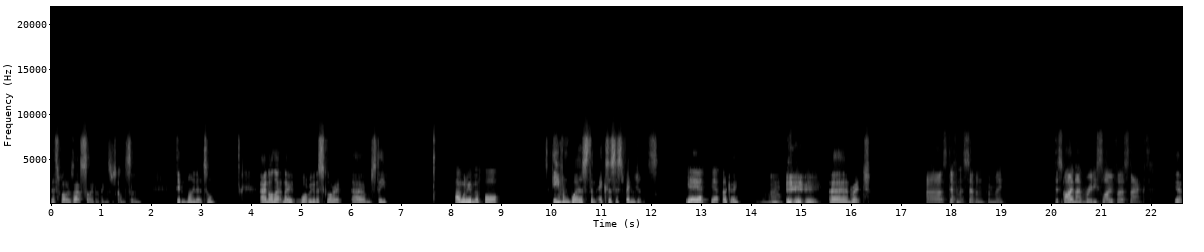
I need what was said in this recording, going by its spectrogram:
as far as that side of things was concerned. Didn't mind it at all. And on that note, what are we're going to score it, um, Steve. I'm going to give it a four. even worse than Exorcist Vengeance. Yeah, yeah, yeah. Okay. Wow. And Rich. Uh, it's definite seven from me, despite I'm- that really slow first act. Yeah,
